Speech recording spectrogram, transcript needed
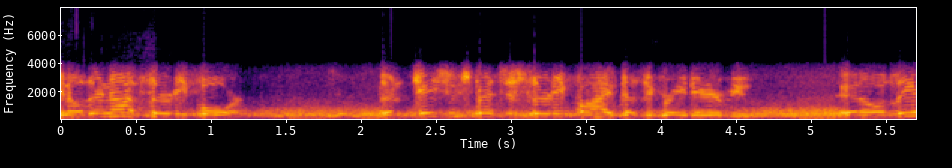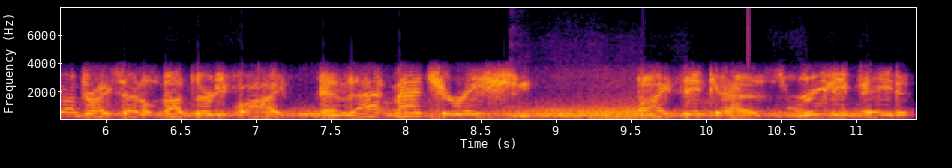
You know they're not 34 Jason Spezza is 35 does a great interview. You know Leon Draisaitl's not 35 and that maturation I think has really paid it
